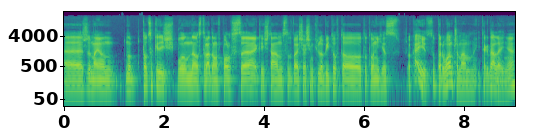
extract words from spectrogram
E, że mają no, to, co kiedyś było neostradą w Polsce, jakieś tam 128 kilobitów, to, to, to u nich jest ok, super łącze mam i tak dalej, nie?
